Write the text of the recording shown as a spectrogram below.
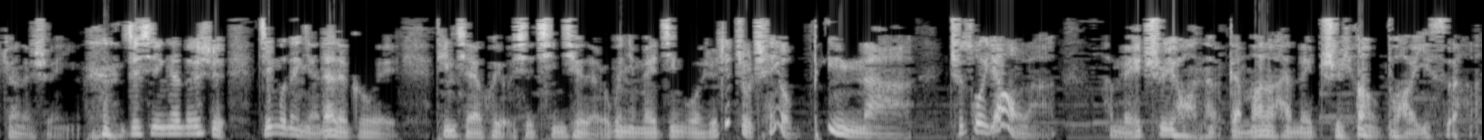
这样的声音，这些应该都是经过那年代的各位听起来会有一些亲切的。如果你没经过，我觉得这主持人有病啊，吃错药了，还没吃药呢，感冒了还没吃药，不好意思啊。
